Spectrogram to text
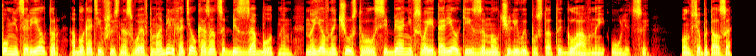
Помнится, риэлтор, облокотившись на свой автомобиль, хотел казаться беззаботным, но явно чувствовал себя не в своей тарелке из-за молчаливой пустоты главной улицы. Он все пытался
